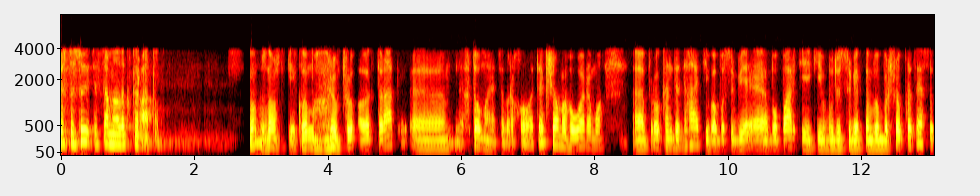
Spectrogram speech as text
що стосується саме електорату. Ну знову ж таки, коли ми говоримо про електорат, е, хто має це враховувати? Якщо ми говоримо е, про кандидатів або собі е, або партії, які будуть суб'єктом виборчого процесу,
